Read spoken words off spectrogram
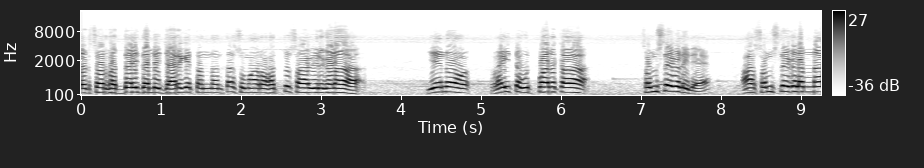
ಎರಡು ಸಾವಿರದ ಹದಿನೈದರಲ್ಲಿ ಜಾರಿಗೆ ತಂದಂಥ ಸುಮಾರು ಹತ್ತು ಸಾವಿರಗಳ ಏನು ರೈತ ಉತ್ಪಾದಕ ಸಂಸ್ಥೆಗಳಿದೆ. ಆ ಸಂಸ್ಥೆಗಳನ್ನು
